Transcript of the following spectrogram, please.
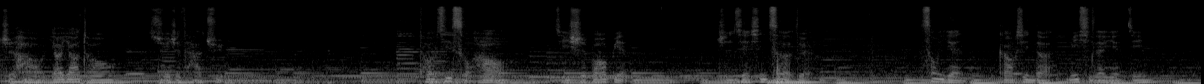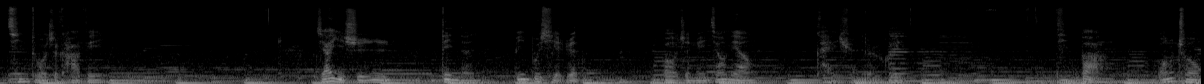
只好摇摇头，随着他去。投其所好，及时褒贬，直接性策略。宋衍高兴地眯起了眼睛，轻夺着咖啡。假以时日，定能兵不血刃，抱着美娇娘。凯旋而归。听罢，王虫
